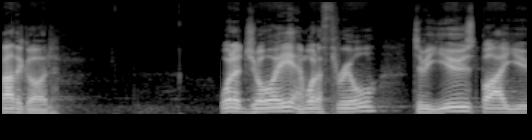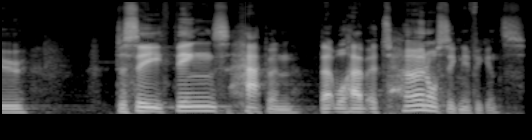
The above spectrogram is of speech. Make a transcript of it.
Father God, what a joy and what a thrill to be used by you to see things happen that will have eternal significance.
